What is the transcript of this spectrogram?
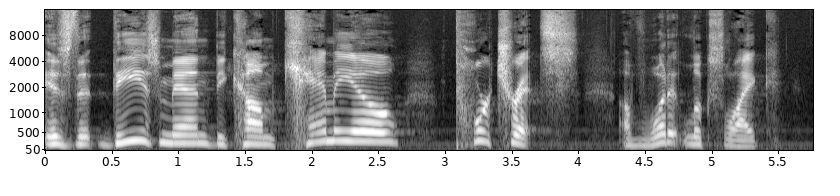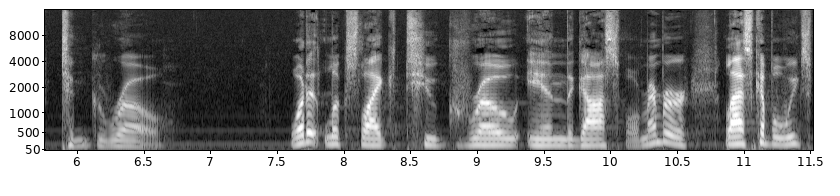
is that these men become cameo portraits of what it looks like to grow. What it looks like to grow in the gospel. Remember, last couple weeks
